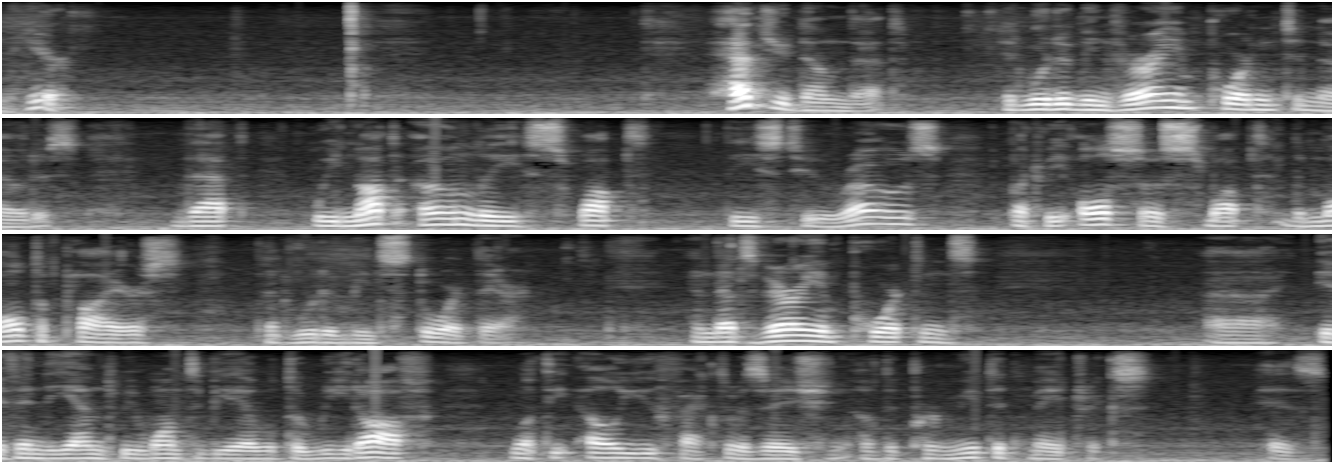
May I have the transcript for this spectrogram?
and here. Had you done that, it would have been very important to notice that we not only swapped these two rows, but we also swapped the multipliers that would have been stored there. And that's very important uh, if in the end we want to be able to read off what the LU factorization of the permuted matrix is.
